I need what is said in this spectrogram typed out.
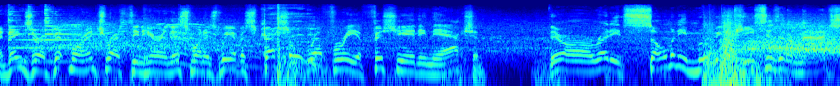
And things are a bit more interesting here in this one as we have a special referee officiating the action. There are already so many moving pieces in a match,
